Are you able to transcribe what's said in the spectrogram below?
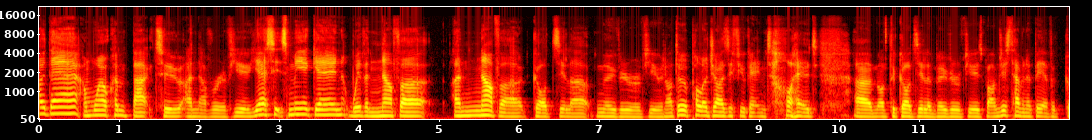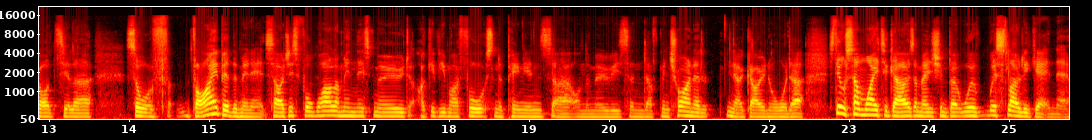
Hello there, and welcome back to another review. Yes, it's me again with another another Godzilla movie review, and I do apologize if you're getting tired um, of the Godzilla movie reviews, but I'm just having a bit of a Godzilla sort of vibe at the minute. So I just thought while I'm in this mood, I'll give you my thoughts and opinions uh, on the movies. And I've been trying to, you know, go in order. Still some way to go, as I mentioned, but we're we're slowly getting there.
